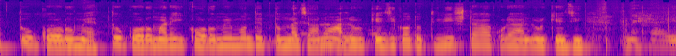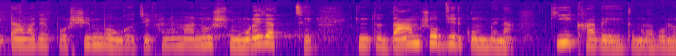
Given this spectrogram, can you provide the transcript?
এত গরম এত গরম, আর এই গরমের মধ্যে তোমরা জানো আলুর কেজি কত? তিরিশ টাকা করে আলুর কেজি। মানে হ্যাঁ এটা আমাদের পশ্চিমবঙ্গ, যেখানে মানুষ মরে যাচ্ছে, কিন্তু দাম সবজির কমবে না। কি খাবে তোমরা বলো?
